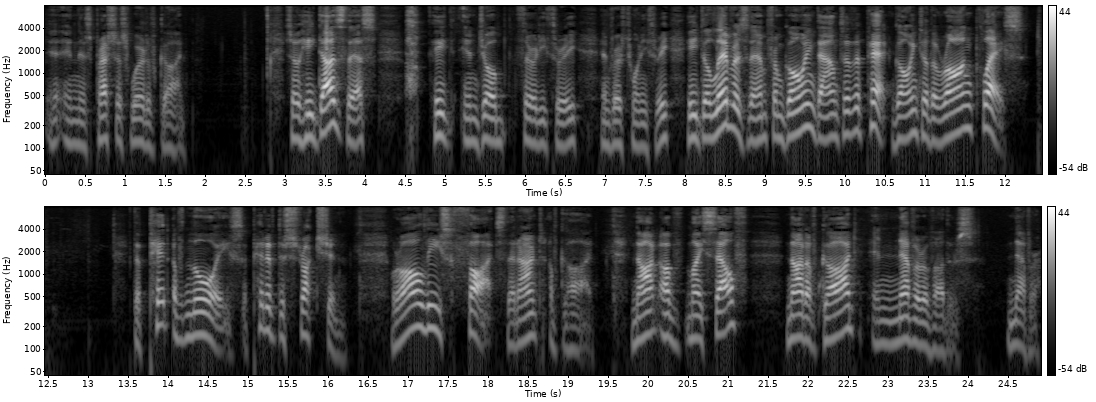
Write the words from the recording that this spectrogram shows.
in, in this precious Word of God. So he does this. He in Job 33 and verse 23, he delivers them from going down to the pit, going to the wrong place. The pit of noise, a pit of destruction, where all these thoughts that aren't of God not of myself, not of God, and never of others. Never.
